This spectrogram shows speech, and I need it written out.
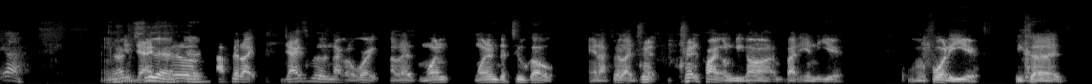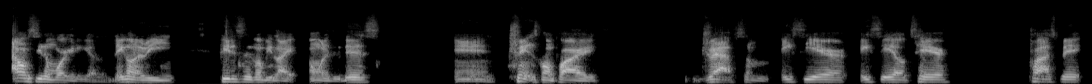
Yeah. I in can see that. Jacksonville. I feel like Jacksonville is not going to work unless one one of the two go. And I feel like Trent Trent's probably going to be gone by the end of the year, before the year, because I don't see them working together. They're going to be Pederson's going to be like, I want to do this, and Trent's going to probably draft some ACL ACL tear prospect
